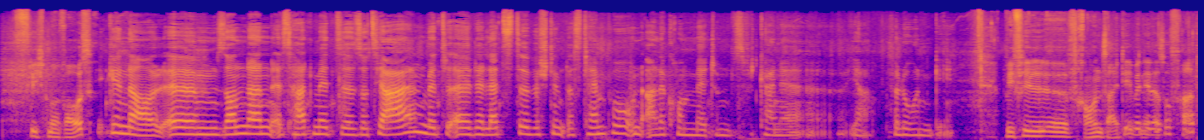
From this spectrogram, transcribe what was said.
Fliegt mal raus. Genau, ähm, sondern es hat mit äh, Sozialen, mit äh, der Letzte bestimmt das Tempo und alle kommen mit und es wird keine äh, ja, verloren gehen. Wie viele äh, Frauen seid ihr, wenn ihr da so fahrt?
